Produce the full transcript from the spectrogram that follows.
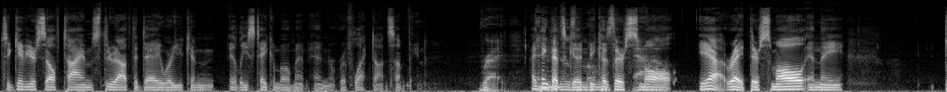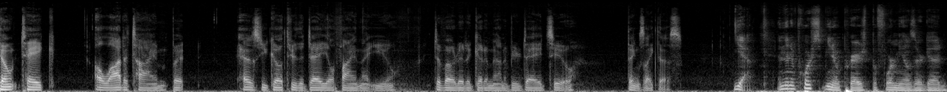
to give yourself times throughout the day where you can at least take a moment and reflect on something. Right. I And think that's good because they're small. Yeah, right. They're small and they don't take a lot of time, but as you go through the day, you'll find that you devoted a good amount of your day to things like this. Yeah, and then of course you know prayers before meals are good.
